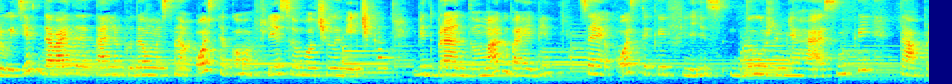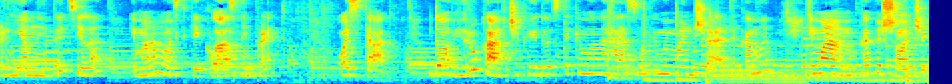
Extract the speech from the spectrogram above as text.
Друзі, давайте детально подивимось на ось такого флісового чоловічка від бренду Mac Baby. Це ось такий фліс, дуже м'ягесенький та приємний до тіла. І маємо ось такий класний принт. Ось так. Довгі рукавчики йдуть з такими легесенькими манжетиками. І маємо капюшончик,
